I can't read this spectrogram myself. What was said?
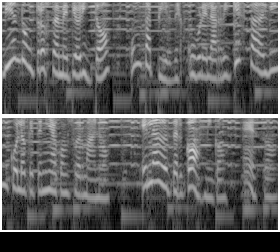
Viendo un trozo de meteorito, un tapir descubre la riqueza del vínculo que tenía con su hermano. El lado tercósmico, eso.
